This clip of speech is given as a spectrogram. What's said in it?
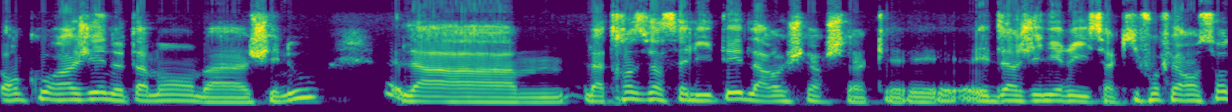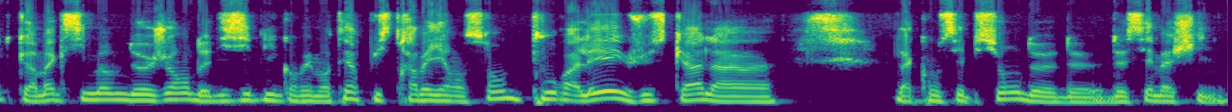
encourager, notamment bah, chez nous, la, transversalité de la recherche et, de l'ingénierie. C'est-à-dire qu'il faut faire en sorte qu'un maximum de gens de disciplines complémentaires puissent travailler ensemble pour aller jusqu'à la, conception de, de ces machines.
